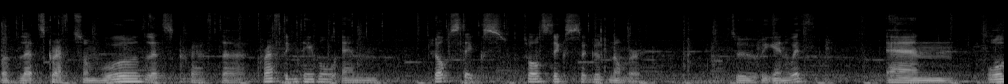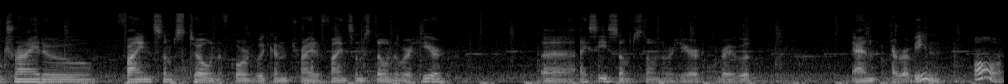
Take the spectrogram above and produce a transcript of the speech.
But let's craft some wood. Let's craft a crafting table and 12 sticks. 12 sticks is a good number to begin with. And we'll try to find some stone. Of course, we can try to find some stone over here. Uh, I see some stone over here. Very good. And a ravine. Oh,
